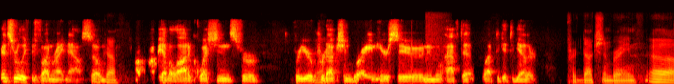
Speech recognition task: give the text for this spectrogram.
it's really fun right now. So okay. Probably have a lot of questions for for your yeah. production brain here soon, and we'll have to we'll have to get together. Production brain. Oh,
